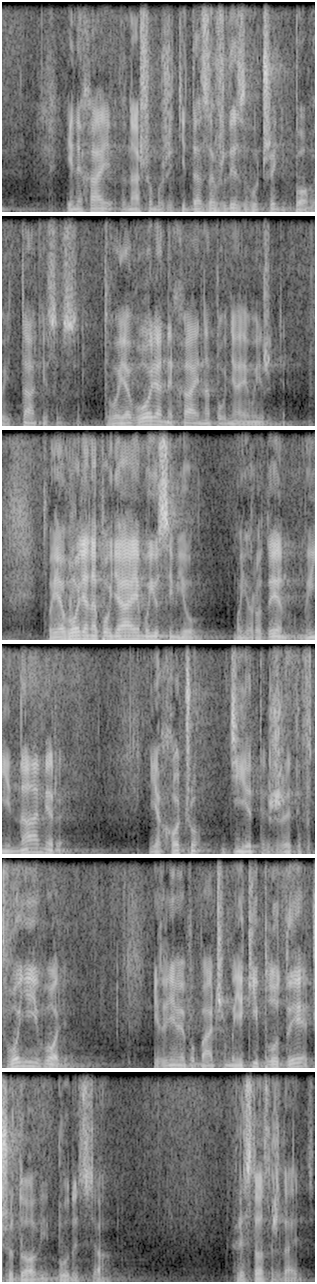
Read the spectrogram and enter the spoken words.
І нехай в нашому житті да завжди звучить Богу і так, Ісусе. Твоя воля нехай наповняє моє життя. Твоя воля наповняє мою сім'ю, мою родину, мої наміри. Я хочу діяти, жити в Твоїй волі. І тоді ми побачимо, які плоди чудові будуть з цього. Христос рождається.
